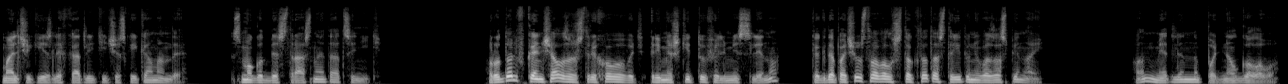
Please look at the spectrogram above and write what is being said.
мальчики из легкоатлетической команды, смогут бесстрастно это оценить. Рудольф кончал заштриховывать ремешки туфель мисс Лено, когда почувствовал, что кто-то стоит у него за спиной. Он медленно поднял голову.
